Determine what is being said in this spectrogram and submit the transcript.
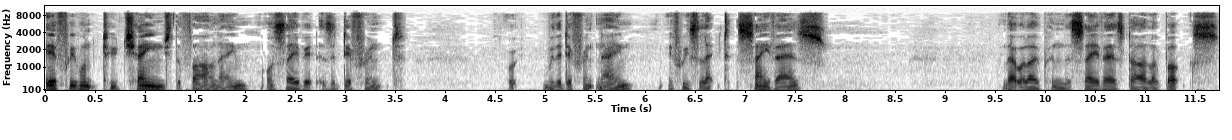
If we want to change the file name, or save it as a different, with a different name, if we select Save As, that will open the Save As dialog box,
